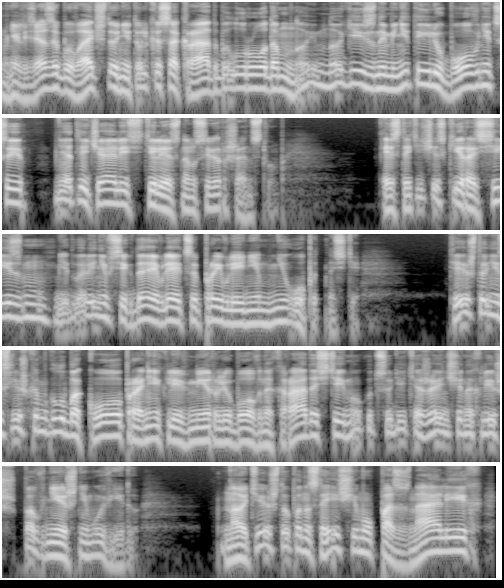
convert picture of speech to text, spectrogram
Нельзя забывать, что не только Сократ был уродом, но и многие знаменитые любовницы не отличались телесным совершенством. Эстетический расизм едва ли не всегда является проявлением неопытности. Те, что не слишком глубоко проникли в мир любовных радостей, могут судить о женщинах лишь по внешнему виду. Но те, что по-настоящему познали их —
